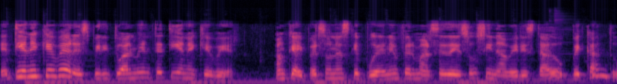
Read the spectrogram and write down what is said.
Eh, tiene que ver, espiritualmente tiene que ver, aunque hay personas que pueden enfermarse de eso sin haber estado pecando.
